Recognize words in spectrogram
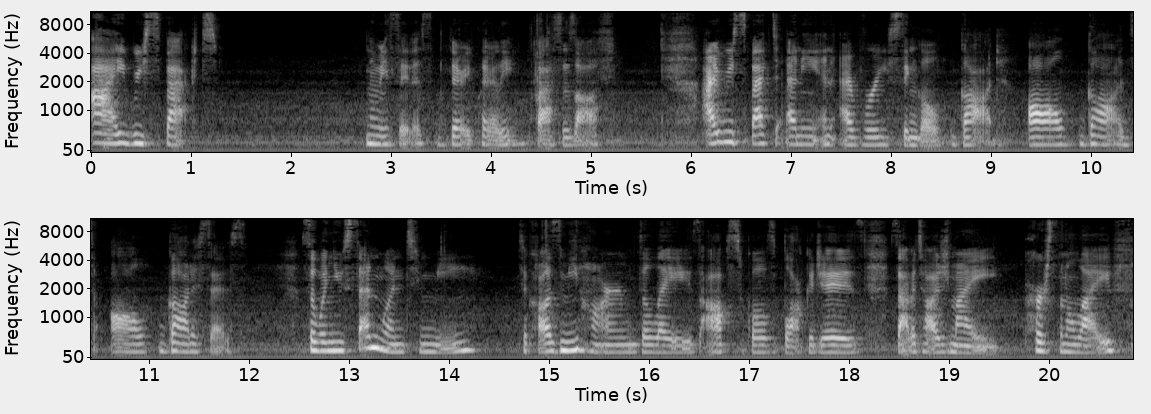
I respect, let me say this very clearly, glasses off. I respect any and every single God, all gods, all goddesses. So when you send one to me, to cause me harm, delays, obstacles, blockages, sabotage my personal life.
